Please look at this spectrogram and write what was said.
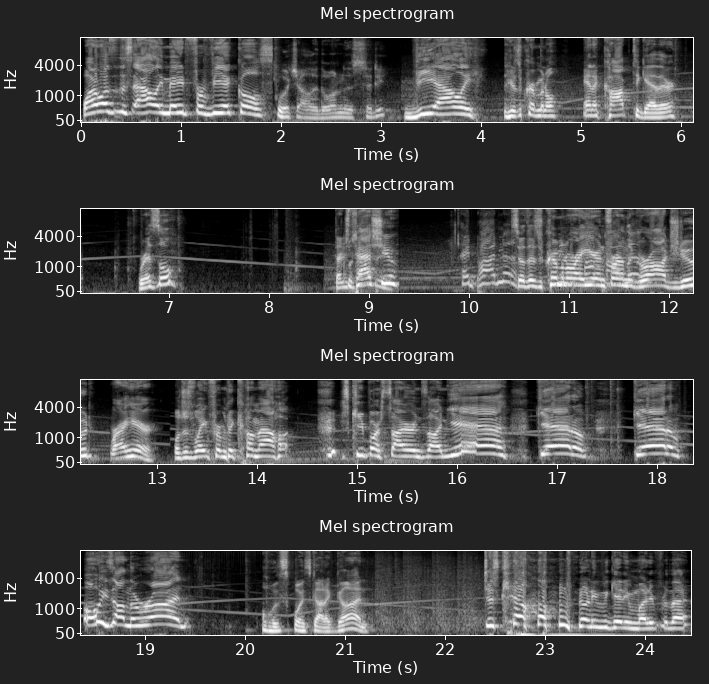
Why wasn't this alley made for vehicles? Which alley? The one in the city? The alley. Here's a criminal and a cop together. Rizzle? Did I just What's pass happening? you? Hey, partner. So there's a criminal right here in front of the garage, dude. Right here. We'll just wait for him to come out. Just keep our sirens on. Yeah! Get him! Get him! Oh, he's on the run! Oh, this boy's got a gun. Just kill him. we don't even get any money for that.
